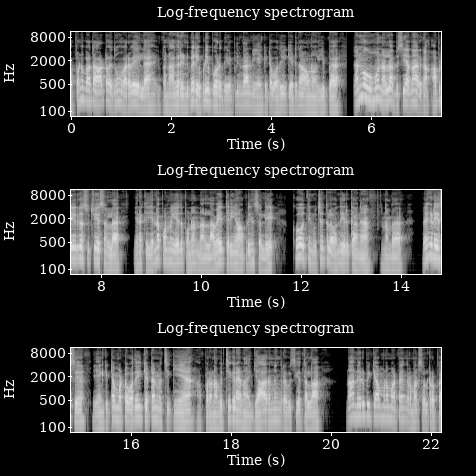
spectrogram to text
அப்போன்னு பார்த்தா ஆட்டோ எதுவும் வரவே இல்லை. இப்போ நாங்கள் ரெண்டு பேர் எப்படி போகிறது எப்படி இருந்தாலும் நீ என்கிட்ட உதவி கேட்டு தான் ஆகணும். இப்போ சண்முகமும் நல்லா பிஸியாக தான் இருக்கான். அப்படி இருக்க சுச்சுவேஷனில் எனக்கு என்ன பண்ணும் ஏது பண்ணும் நல்லாவே தெரியும் அப்படின்னு சொல்லி கோவத்தின் உச்சத்தில் வந்து இருக்காங்க. நம்ம வெங்கடேஷு என்கிட்ட மட்டும் உதவி கேட்டேன்னு வச்சுக்கியேன் அப்புறம் நான் வச்சுக்கிறேன் நான் யாருன்னுங்கிற விஷயத்தெல்லாம் நான் நிரூபிக்காம விட மாட்டேங்கிற மாதிரி சொல்கிறப்ப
